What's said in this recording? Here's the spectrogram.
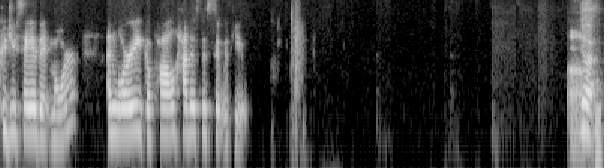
Could you say a bit more? And Laurie, Gopal, how does this sit with you? Uh, yeah. Who,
